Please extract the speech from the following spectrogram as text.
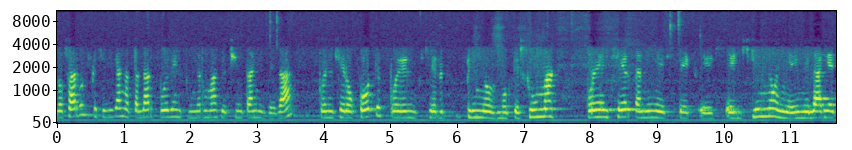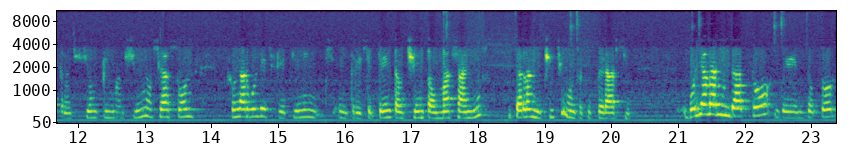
los árboles que se llegan a talar pueden tener más de 80 años de edad, pueden ser ojotes, pueden ser pinos Moctezuma, pueden ser también este, el encino en, el área de transición pino-encino, o sea, son, son árboles que tienen entre 70, 80 o más años y tardan muchísimo en recuperarse. Voy a dar un dato del doctor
